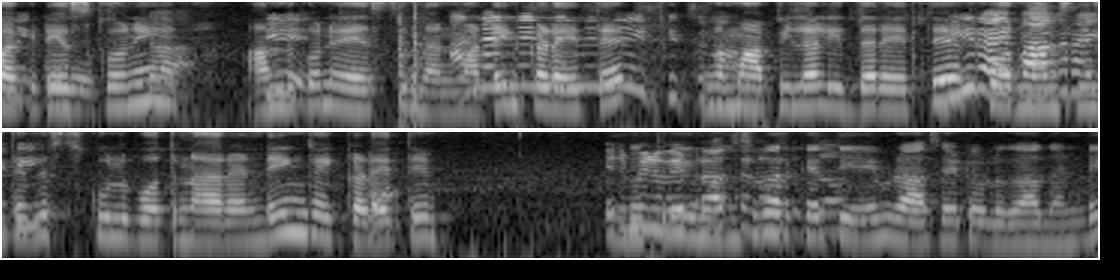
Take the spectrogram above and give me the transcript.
బకెట్ వేసుకొని అందుకొని వేస్తుంది అనమాట ఇక్కడైతే ఇంకా మా పిల్లలు ఇద్దరైతే ఫోర్ మంత్స్ నుంచి అయితే స్కూల్ పోతున్నారండి. ఇంకా ఇక్కడైతే త్రీ మంత్స్ వరకు అయితే ఏం రాసేటోళ్ళు కాదండి.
